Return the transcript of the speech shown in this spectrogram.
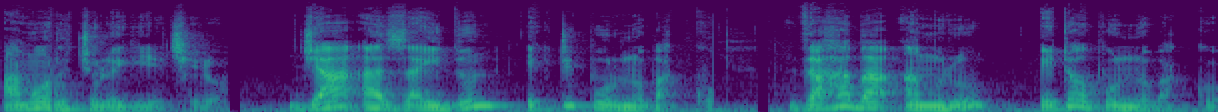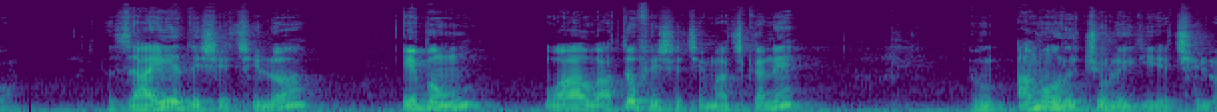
আমর চলে গিয়েছিল। যা আ জাইদুন একটি পূর্ণ বাক্য। জাহাবা আমরু এটাও পূর্ণ বাক্য। জায়েদ এসেছিল এবং ওয়া ওয়াতফ এসেছে মাঝখানে এবং আমর চলে গিয়েছিল।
